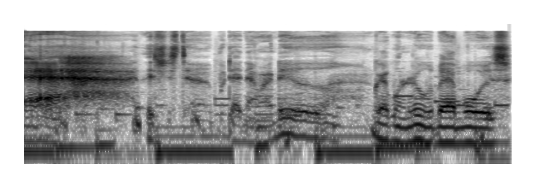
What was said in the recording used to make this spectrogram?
Ah, let's just uh, put that down right there. Grab one of those bad boys.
